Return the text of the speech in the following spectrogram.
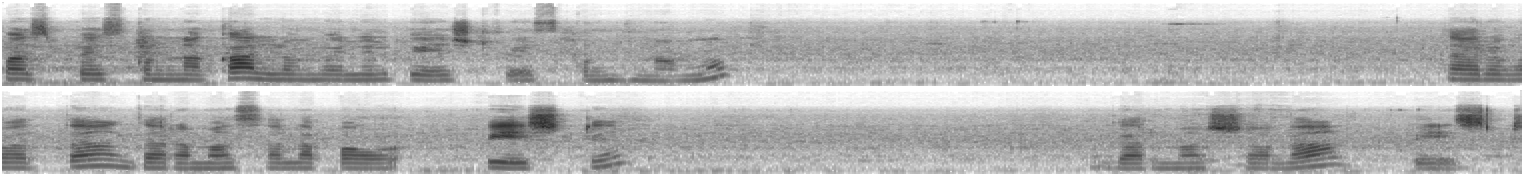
పసుపు వేసుకున్నాక అల్లం వెల్లుల్లి పేస్ట్ వేసుకుంటున్నాము. తర్వాత గరం మసాలా పౌ పేస్ట్ గరం మసాలా పేస్ట్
